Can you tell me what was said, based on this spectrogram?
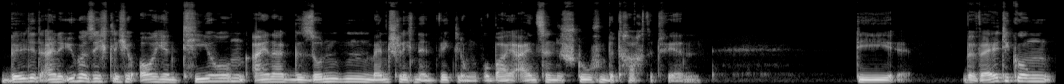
bildet eine übersichtliche Orientierung einer gesunden menschlichen Entwicklung, wobei einzelne Stufen betrachtet werden. Die Bewältigung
